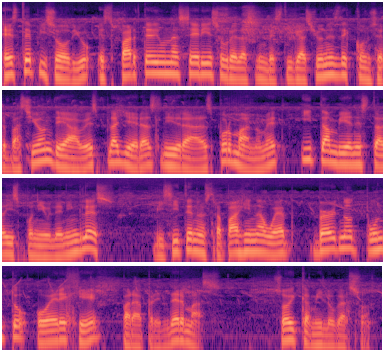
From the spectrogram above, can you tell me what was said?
Este episodio es parte de una serie sobre las investigaciones de conservación de aves playeras lideradas por Manomet y también está disponible en inglés. Visite nuestra página web birdnote.org para aprender más. Soy Camilo Garzón.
